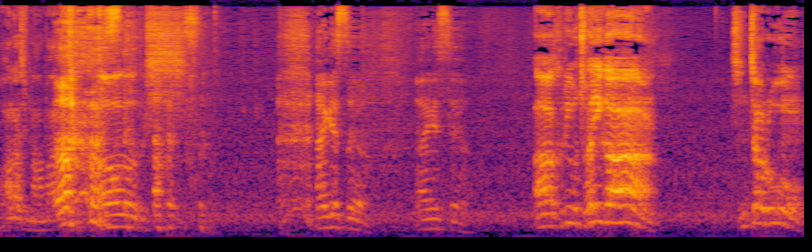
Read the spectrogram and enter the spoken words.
말하지 마 말하지 마. 어우 씨. 알겠어요. 알겠어요. 아 그리고 저희가 진짜로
